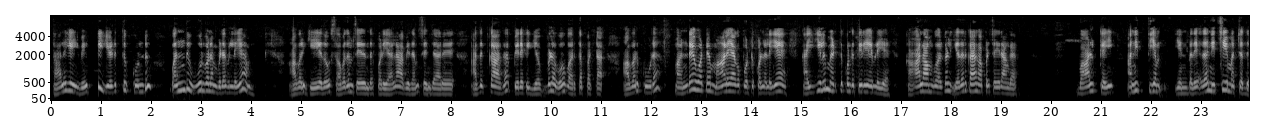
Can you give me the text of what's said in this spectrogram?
தலையை வெட்டி எடுத்துக்கொண்டு வந்து ஊர்வலம் விடவில்லையா? அவர் ஏதோ சபதம் செய்திருந்தபடியால் அவ்விதம் செஞ்சாரு. அதுக்காக பிறகு எவ்வளவோ வருத்தப்பட்டார். அவர் கூட மண்டை ஓட்டை மாலையாக போட்டுக்கொள்ளலையே கையிலும் எடுத்துக்கொண்டு தெரியவில்லையே. காலாமுகர்கள் எதற்காக அப்படி செய்கிறாங்க? வாழ்க்கை அனித்தியம் என்பதை அதாவது நிச்சயமற்றது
